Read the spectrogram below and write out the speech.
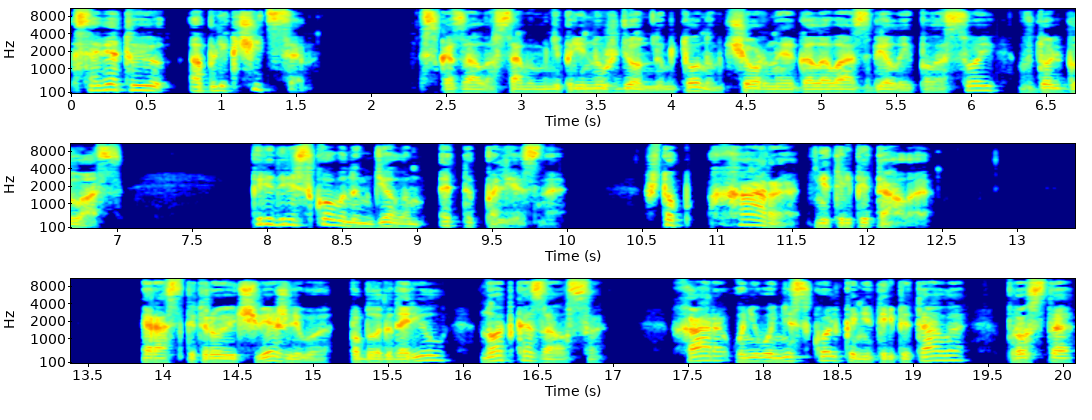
«Советую облегчиться», — сказала самым непринужденным тоном черная голова с белой полосой вдоль глаз. «Перед рискованным делом это полезно, чтоб Хара не трепетала». Эраст Петрович вежливо поблагодарил, но отказался. Хара у него нисколько не трепетала, просто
